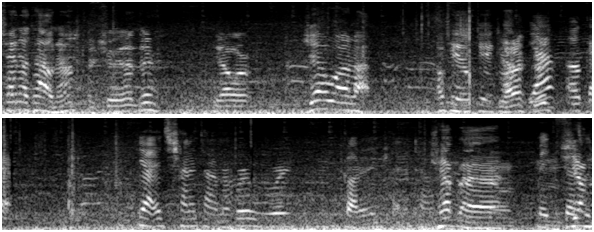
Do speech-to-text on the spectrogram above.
Chinatown, huh? Are you sure that there? Yeah, we're. Jawara. Okay, okay, Yeah, okay. Yeah? Okay. Yeah, it's Chinatown. Remember we were got it in Chinatown. Check uh, Makes sense Shanghai with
